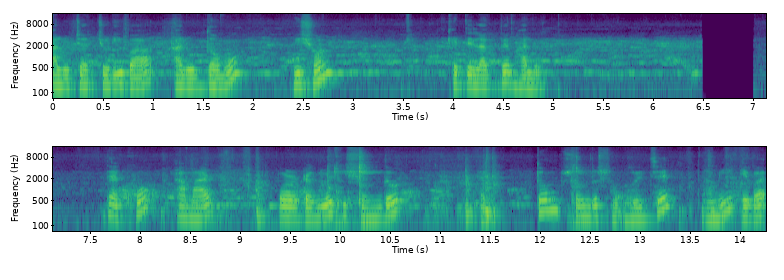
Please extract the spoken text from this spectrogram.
আলু চচ্চড়ি বা আলুর দমও ভীষণ খেতে লাগবে ভালো। দেখো আমার পরোটাগুলো কি সুন্দর, একদম সুন্দর হয়েছে। আমি এবার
